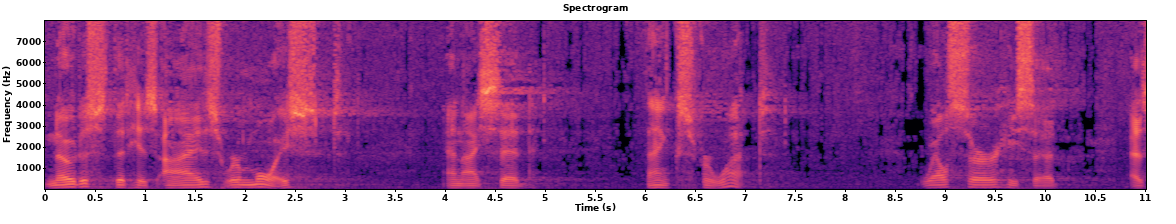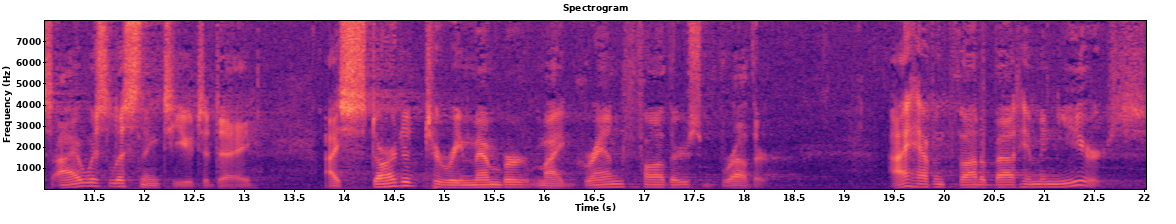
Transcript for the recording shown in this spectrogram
noticed that his eyes were moist, and I said, Thanks for what? Well, sir, he said, as I was listening to you today, I started to remember my grandfather's brother. I haven't thought about him in years.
